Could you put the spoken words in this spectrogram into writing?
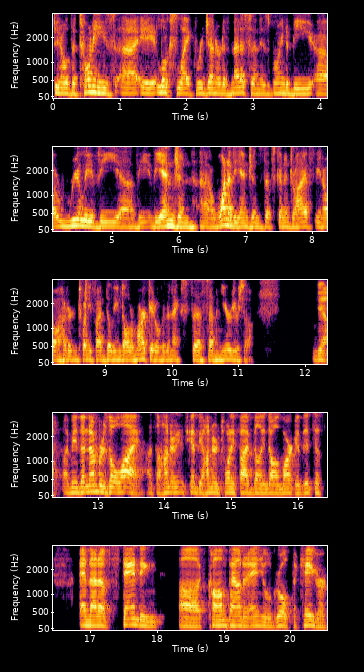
you know the Tonys. Uh, it looks like regenerative medicine is going to be uh, really the uh, the the engine, one of the engines that's going to drive you know 125 billion dollar market over the next seven years or so. Yeah, I mean the numbers don't lie. It's 100. It's going to be 125 billion dollar market. It's just and that outstanding uh, compounded annual growth, the CAGR,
